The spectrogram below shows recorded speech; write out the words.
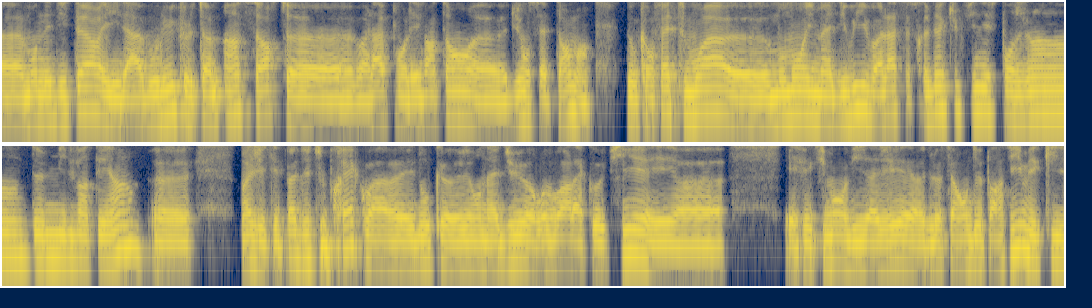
Euh, mon éditeur, il a voulu que le tome 1 sorte, euh, voilà, pour les 20 ans euh, du 11 septembre. Donc en fait, moi, euh, au moment où il m'a dit oui, voilà, ça serait bien que tu le finisses pour juin 2021. Euh, moi, j'étais pas du tout prêt, quoi. Et donc euh, on a dû revoir la copie et, effectivement envisager euh, de le faire en deux parties, mais qui,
